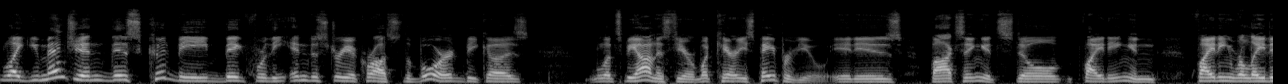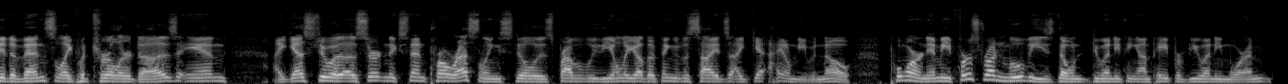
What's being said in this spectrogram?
like you mentioned, this could be big for the industry across the board because let's be honest here, what carries pay per view? It is boxing, it's still fighting and fighting related events like what Triller does, and I guess to a, a, certain extent, pro wrestling still is probably the only other thing besides I get I don't even know porn. I mean, first run movies don't do anything on pay per view anymore. I mean,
